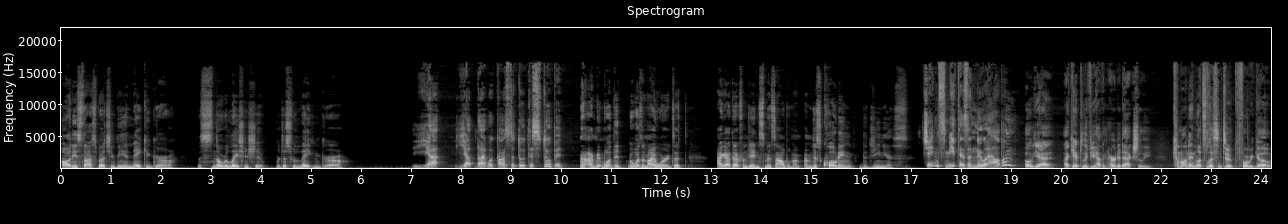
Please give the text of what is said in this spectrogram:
all these thoughts about you being naked, girl. There's no relationship. We're just relating, girl. Yeah, yep, that would constitute as stupid. I mean, well, it, it wasn't my words. It, I got that from Jaden Smith's album. I'm, I'm just quoting the genius. Jaden Smith has a new album? Oh yeah, I can't believe you haven't heard it actually. Come on in, let's listen to it before we go.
